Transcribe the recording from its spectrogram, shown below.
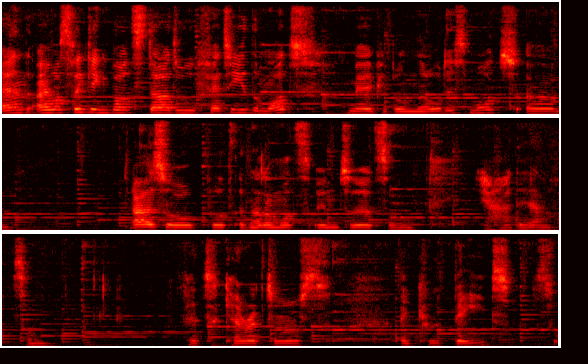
And I was thinking about Stardew Fatty, the mod. Many people know this mod. Um, I also put another mod into it, so yeah, there are some fat characters I could date. So,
